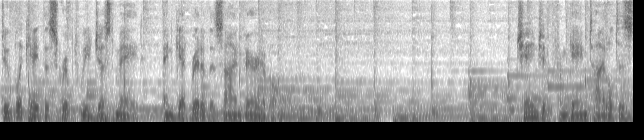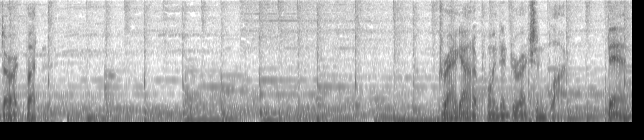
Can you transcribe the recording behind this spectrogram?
Duplicate the script we just made, and get rid of the sine variable. Change it from game title to start button. Drag out a point and direction block. Then,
